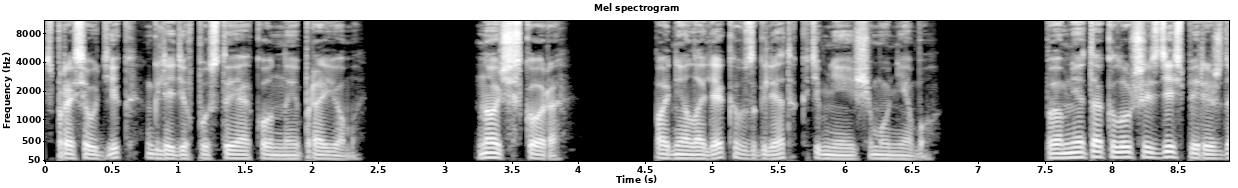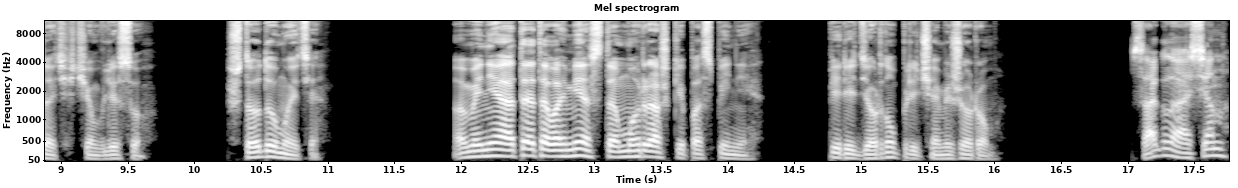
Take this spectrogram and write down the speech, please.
Спросил Дик, глядя в пустые оконные проемы. «Ночь скоро», — поднял Олег взгляд к темнеющему небу. «По мне так лучше здесь переждать, чем в лесу. Что думаете?» «У меня от этого места мурашки по спине», — передернул плечами Жером. «Согласен»,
